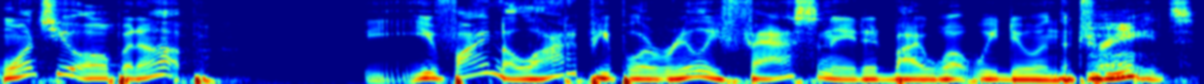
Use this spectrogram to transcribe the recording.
once you open up you find a lot of people are really fascinated by what we do in the mm-hmm. trades.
